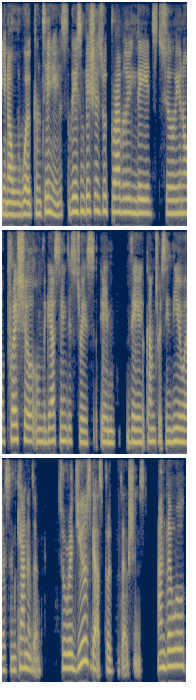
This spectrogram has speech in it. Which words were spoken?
you know work continues. These ambitions would probably lead to you know pressure on the gas industries in the countries in the U.S. and Canada to reduce gas productions, and they will.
